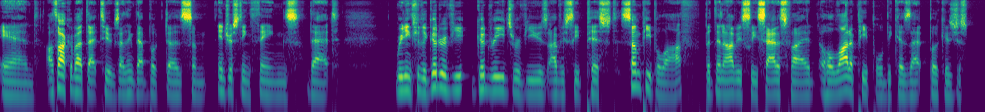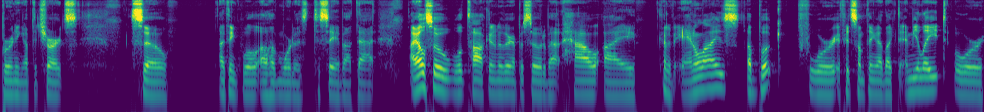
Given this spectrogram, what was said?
And I'll talk about that too, because I think that book does some interesting things that reading through the good review, Goodreads reviews obviously pissed some people off, but then obviously satisfied a whole lot of people because that book is just burning up the charts. So I think we'll I'll have more to, to say about that. I also will talk in another episode about how I kind of analyze a book for if it's something I'd like to emulate or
